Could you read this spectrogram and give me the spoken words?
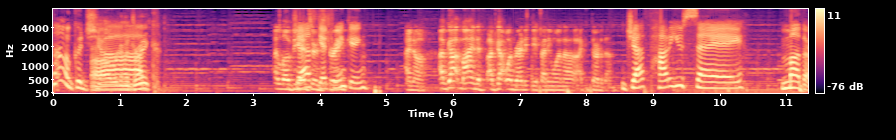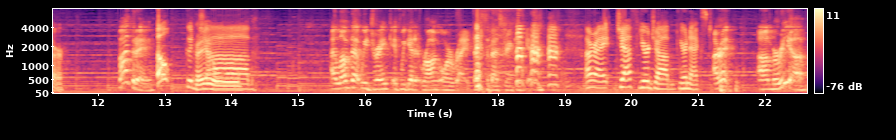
Oh, good job. Uh, we're gonna drink. I love the Jeff, answers. get drink. drinking. I know. I've got mine. If I've got one ready, if anyone, uh, I can throw to them. Jeff, how do you say mother? Madre. Oh, good Hey-o. job. I love that we drink if we get it wrong or right. That's the best drinking game. All right, Jeff, your job. You're next. All right, uh, Maria,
